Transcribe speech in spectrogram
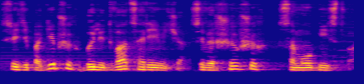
Среди погибших были два царевича, совершивших самоубийство.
